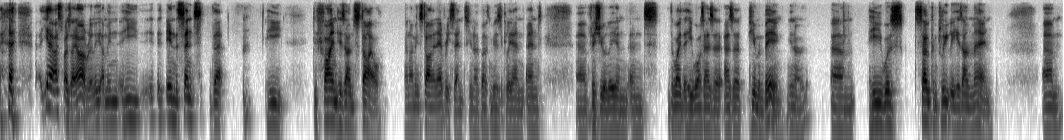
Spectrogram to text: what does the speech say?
yeah, I suppose they are really. I mean, he, in the sense that he defined his own style, and I mean style in every sense, you know, both musically and and uh, visually, and and the way that he was as a as a human being. You know, um, he was so completely his own man um,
